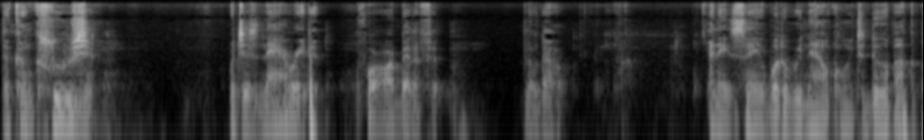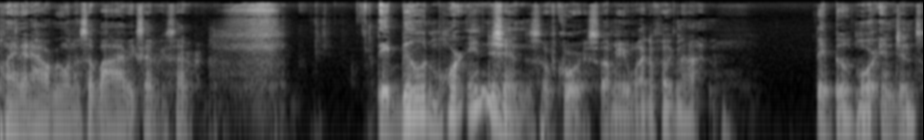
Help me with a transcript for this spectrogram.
the conclusion, which is narrated for our benefit, no doubt and they say, What are we now going to do about the planet? How are we going to survive, etc., etc. They build more engines, of course. I mean, why the fuck not? They build more engines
